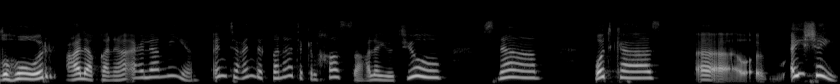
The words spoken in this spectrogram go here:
ظهور على قناة إعلامية، أنت عندك قناتك الخاصة على يوتيوب، سناب، بودكاست، آآ، أي شيء،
